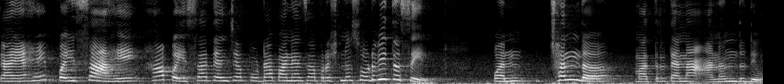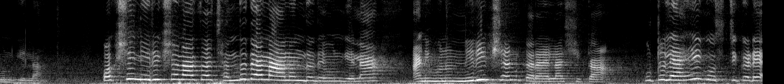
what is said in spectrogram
काय आहे पैसा आहे हा पैसा त्यांच्या पोटापाण्याचा प्रश्न सोडवित असेल. पण छंद मात्र त्यांना आनंद देऊन गेला. पक्षी निरीक्षणाचा छंद त्यांना आनंद देऊन गेला आणि म्हणून निरीक्षण करायला शिका. कुठल्याही गोष्टीकडे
